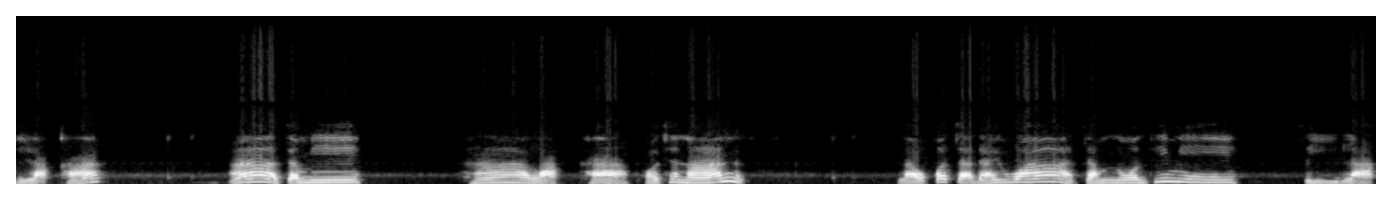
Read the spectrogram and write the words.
กี่หลักคะอ่าจะมี5หลักค่ะ เพราะฉะนั้น เราก็จะได้ว่าจำนวนที่มี4หลัก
